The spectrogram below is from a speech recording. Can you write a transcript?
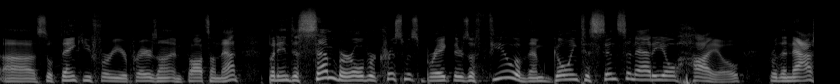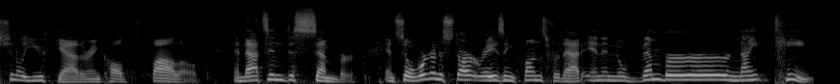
Uh, so thank you for your prayers on, and thoughts on that. But in December, over Christmas break, there's a few of them going to Cincinnati, Ohio for the National Youth Gathering called Follow. And that's in December. And so we're going to start raising funds for that. And in November 19th,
